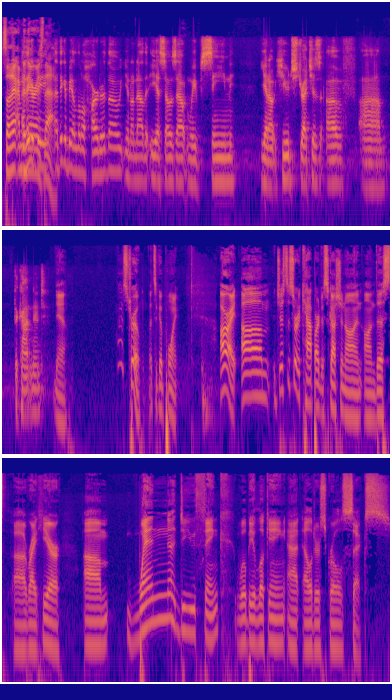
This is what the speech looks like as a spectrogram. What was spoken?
so they, I mean, I there it'd is be, that. I think it'd be a little harder though. You know, now that ESO's out and we've seen, you know, huge stretches of um, the continent. Yeah, that's true. That's a good point. All right. Um, just to sort of cap our discussion on on this uh, right here. Um, when do you think we'll be looking at Elder Scrolls Six?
